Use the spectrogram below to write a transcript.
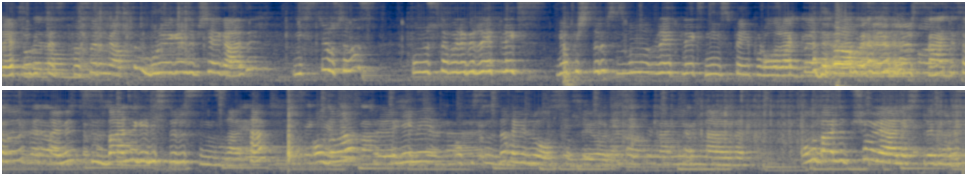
retro bir tas- tasarım yaptım. Buraya gelince bir şey geldi. İstiyorsanız bunun üstüne böyle bir reflex yapıştırıp siz bunu reflex newspaper olarak da devam edebilirsiniz. Bence çok güzel olmuş. Hani siz bence geliştirirsiniz zaten. Evet, o zaman ederiz. Yeni ofisinizde hayırlı olsun diyorum. Teşekkürler. İyi Çok günler. Onu bence şöyle yerleştirebiliriz.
